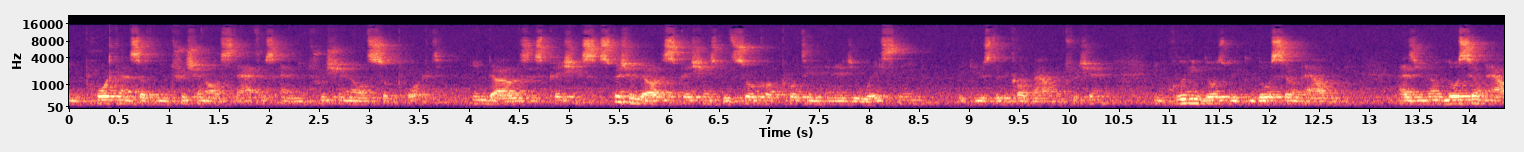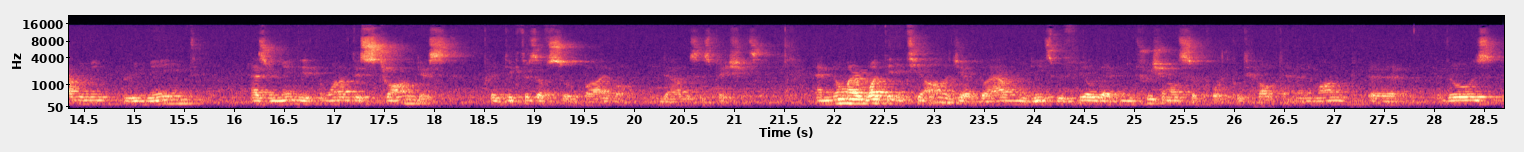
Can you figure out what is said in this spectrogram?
importance of nutritional status and nutritional support in dialysis patients, especially dialysis patients with so-called protein energy wasting, it used to be called malnutrition, including those with low serum albumin. As you know, low serum albumin remained has remained one of the strongest predictors of survival in dialysis patients. And no matter what the etiology of albumin is, we feel that nutritional support could help them. And among uh, those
